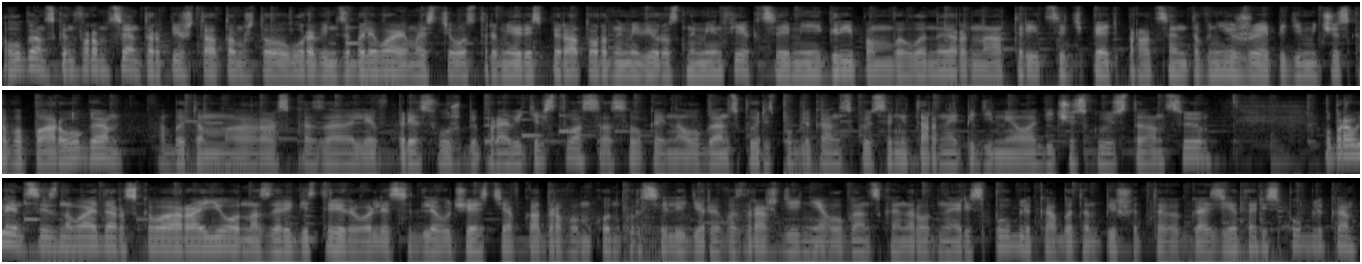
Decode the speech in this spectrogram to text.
Луганск информцентр пишет о том, что уровень заболеваемости острыми респираторными вирусными инфекциями и гриппом в ЛНР на 35% ниже эпидемического порога. Об этом рассказали в пресс-службе правительства со ссылкой на Луганскую республиканскую санитарно-эпидемиологическую станцию. Управленцы из Новоайдарского района зарегистрировались для участия в кадровом конкурсе «Лидеры Возрождения Луганская Народная Республика». Об этом пишет газета «Республика».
